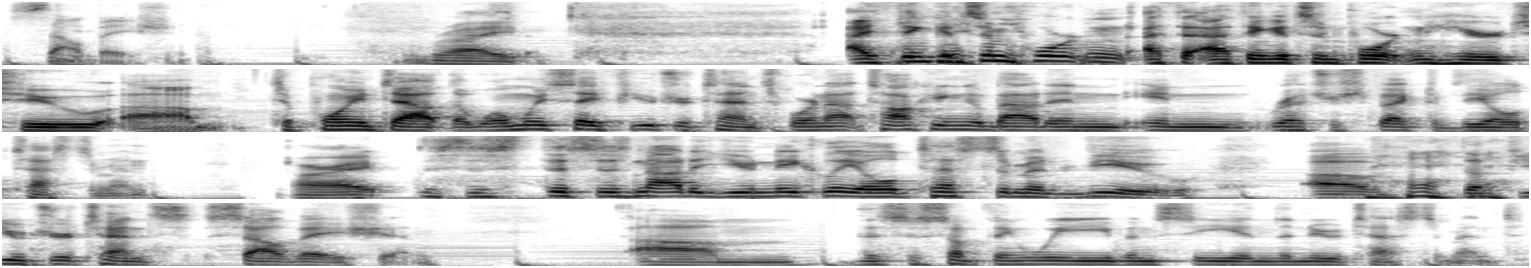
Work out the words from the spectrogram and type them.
salvation? Right. I think it's important. I, th- I think it's important here to um, to point out that when we say future tense, we're not talking about in in retrospect of the Old Testament. All right, this is this is not a uniquely Old Testament view of the future tense salvation. Um, this is something we even see in the New Testament,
